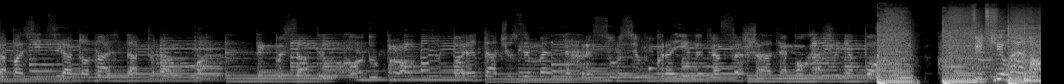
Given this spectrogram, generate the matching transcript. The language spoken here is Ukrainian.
Пропозиція Дональда Трампа підписати угоду про передачу земельних ресурсів України для США для погашення по Відхилено,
